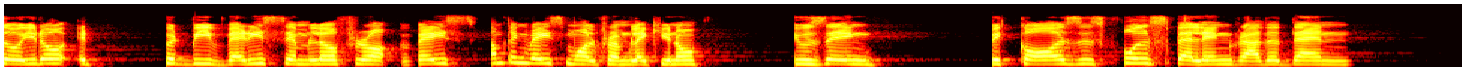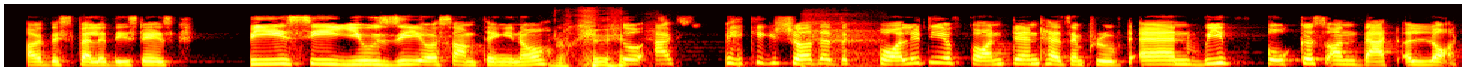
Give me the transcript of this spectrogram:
So, you know, it could be very similar from very something very small from like, you know, using because is full spelling rather than how they spell it these days. B C U Z or something, you know. Okay. So actually making sure that the quality of content has improved, and we focus on that a lot.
